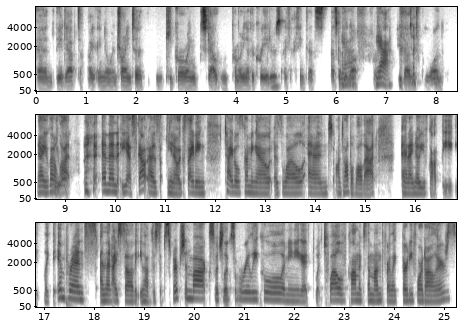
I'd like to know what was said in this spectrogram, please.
and the adept i, I know and trying to keep growing scout and promoting other creators i, I think that's that's going to be enough for Yeah. 2021 Yeah, you've got Anyway. a lot. and then yeah, Scout has, you know, exciting titles coming out as well. And on top of all that, and I know you've got the like the imprints, and then I saw that you have the subscription box, which looks really cool. I mean, you get what 12 comics a month for like $34.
